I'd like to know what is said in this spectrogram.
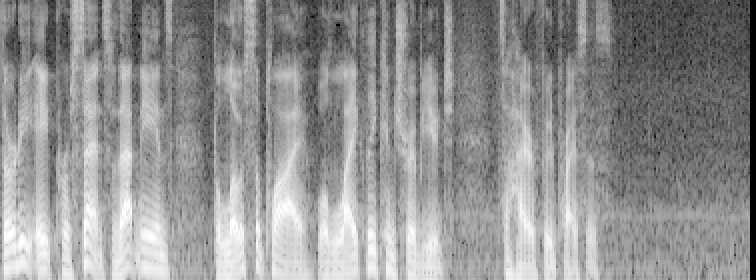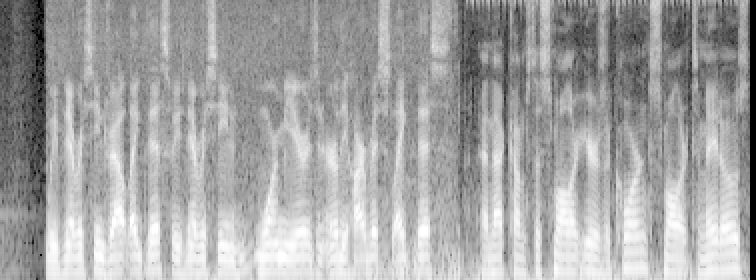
38%. So that means the low supply will likely contribute to higher food prices. We've never seen drought like this. We've never seen warm years and early harvests like this. And that comes to smaller ears of corn, smaller tomatoes,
